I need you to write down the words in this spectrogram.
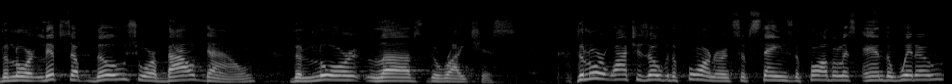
The Lord lifts up those who are bowed down. The Lord loves the righteous. The Lord watches over the foreigner and sustains the fatherless and the widow,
